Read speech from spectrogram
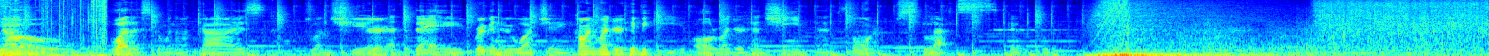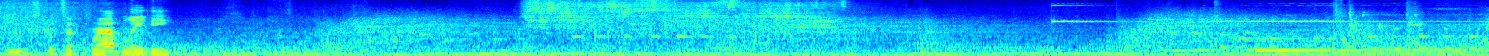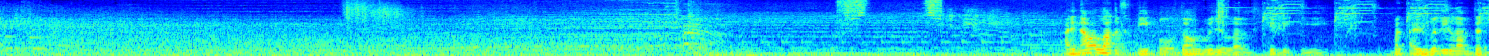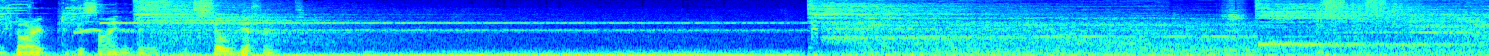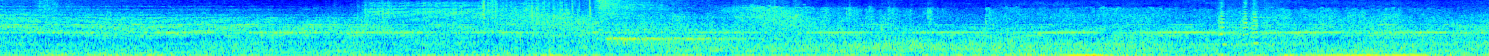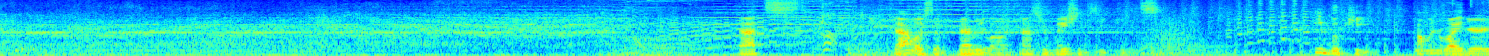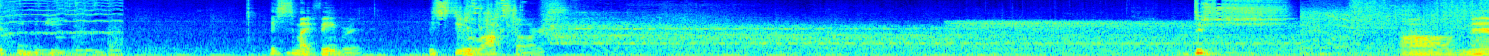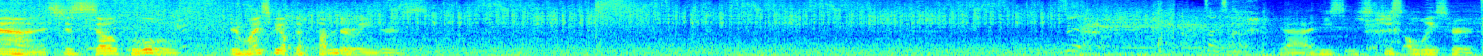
Yo, what is going on guys? Lunch here, and today we're gonna be watching Kamen Rider Hibiki, All Rider Henshin, and Forms. Let's get into it. Ooh, it's a crab lady. I know a lot of people don't really love Hibiki, but I really love the dark design of it. It's so different. That's... That was a very long transformation sequence. Ibuki. Kamen Rider Ibuki. This is my favorite. These two rock stars. Oh man, it's just so cool. It reminds me of the Thunder Rangers. Yeah, and he's he's, he's always hurt.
